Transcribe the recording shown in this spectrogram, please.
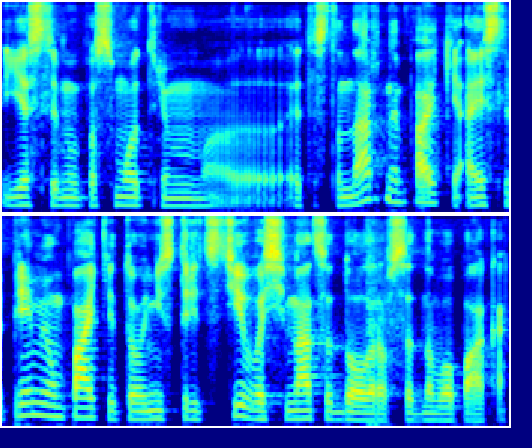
если мы посмотрим, э, это стандартные паки, а если премиум паки, то они с 30 в 18 долларов с одного пака.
